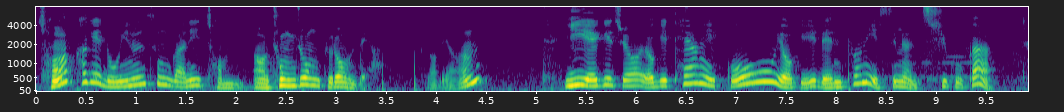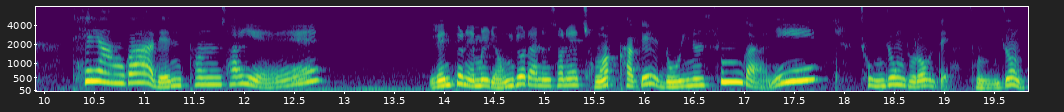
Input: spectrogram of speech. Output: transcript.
정확하게 놓이는 순간이 점, 어, 종종 들어온대요. 그러면 이 얘기죠. 여기 태양이 있고 여기 랜턴이 있으면 지구가 태양과 랜턴 사이에 랜턴 M을 연결하는 선에 정확하게 놓이는 순간이 종종 들어온대요. 종종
